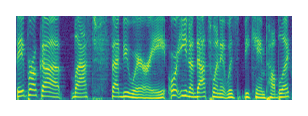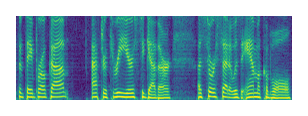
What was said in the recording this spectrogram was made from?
they broke up last February, or, you know, that's when it was became public that they broke up after three years together. A source said it was amicable.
